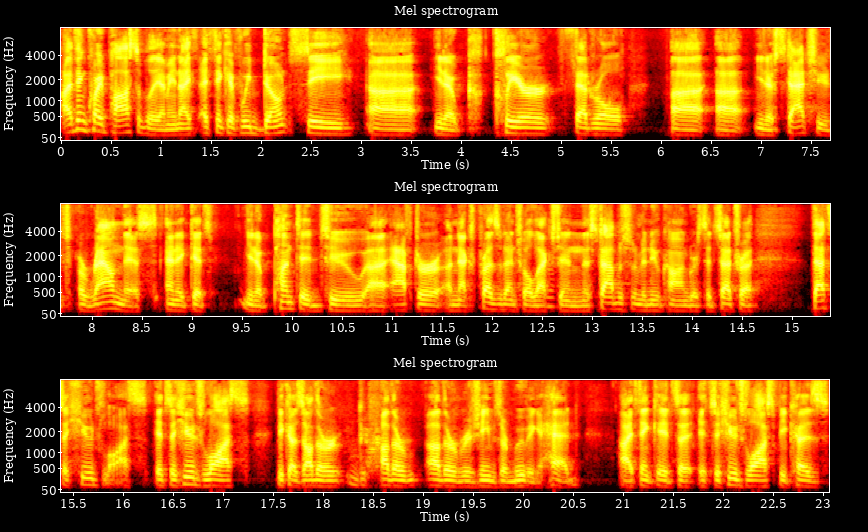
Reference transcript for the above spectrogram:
I think quite possibly. I mean, I, I think if we don't see, uh, you know, c- clear federal, uh, uh, you know, statutes around this, and it gets you know, punted to uh, after a next presidential election, the establishment of a new Congress, et cetera, that's a huge loss. It's a huge loss because other other other regimes are moving ahead. I think it's a it's a huge loss because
